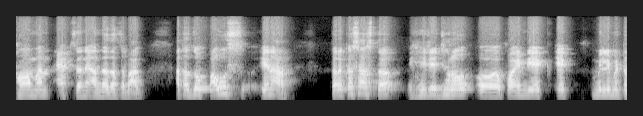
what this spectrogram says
हवामान ऍपचा आणि अंदाजाचा भाग. आता जो पाऊस येणार तर कसं असतं हे जे झिरो पॉईंट एक एक मिलीमीटर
